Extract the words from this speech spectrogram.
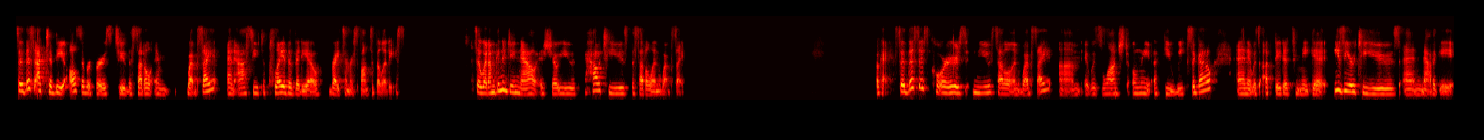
So this activity also refers to the Settle In website and asks you to play the video rights and responsibilities. So what I'm going to do now is show you how to use the Settle In website. Okay, so this is CORE's new Settle In website. Um, it was launched only a few weeks ago, and it was updated to make it easier to use and navigate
